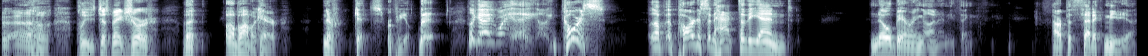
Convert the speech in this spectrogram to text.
uh, please just make sure that Obamacare never gets repealed. Like, I, of course, a, a partisan hack to the end. No bearing on anything. Our pathetic media.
